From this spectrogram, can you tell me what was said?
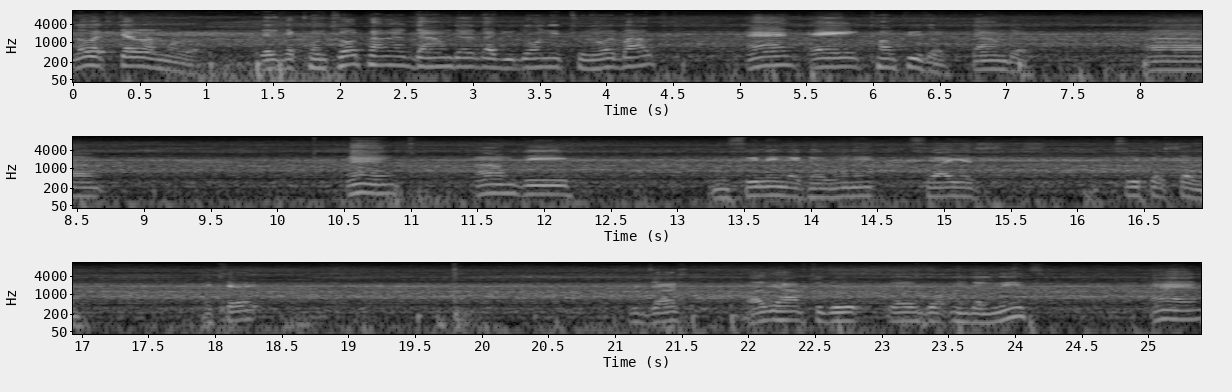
No external motor. There's a control panel down there that you don't need to know about, and a computer down there. Uh, and on the, I'm feeling like I wanna fly a triple seven. Okay. You just all you have to do is go underneath and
